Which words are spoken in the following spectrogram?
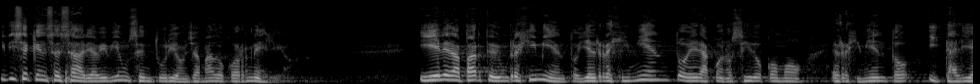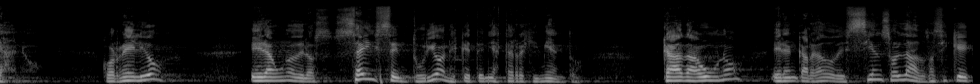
Y dice que en Cesarea vivía un centurión llamado Cornelio. Y él era parte de un regimiento, y el regimiento era conocido como el regimiento italiano. Cornelio era uno de los seis centuriones que tenía este regimiento. Cada uno era encargado de 100 soldados. Así que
